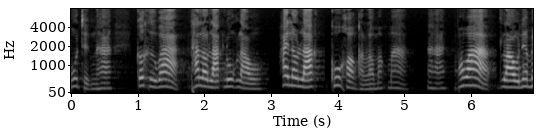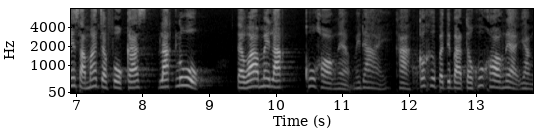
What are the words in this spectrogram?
พูดถึงนะคะก็คือว่าถ้าเรารักลูกเรา ให้เรารักคู่ครองของเรามากๆนะคะเพราะว่าเราเนี่ยไม่สามารถจะโฟกัสรักลูก แต่ว่าไม่รักคู่ครองเนี่ยไม่ได้ค่ะ ก็คือปฏิบัติต่อคู่ครองเนี่ยอย่าง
